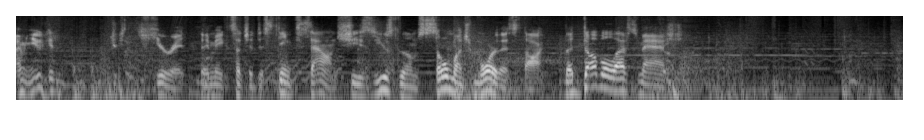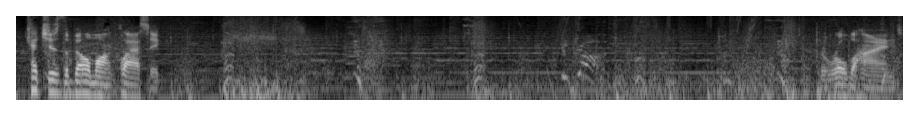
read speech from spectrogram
I mean, you can you can hear it. They make such a distinct sound. She's used them so much more this stock. The double F smash catches the Belmont Classic. The roll behind.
